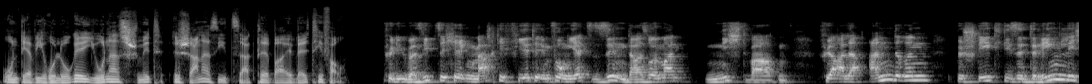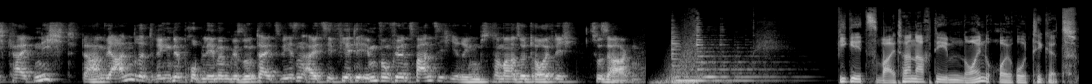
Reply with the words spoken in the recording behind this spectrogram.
Und der Virologe Jonas Schmidt-Janasit sagte bei Welt TV. Für die über 70-Jährigen macht die vierte Impfung jetzt Sinn. Da soll man nicht warten. Für alle anderen besteht diese Dringlichkeit nicht. Da haben wir andere dringende Probleme im Gesundheitswesen als die vierte Impfung für einen 20-Jährigen, um es nochmal so deutlich zu sagen. Wie geht's weiter nach dem 9-Euro-Ticket?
